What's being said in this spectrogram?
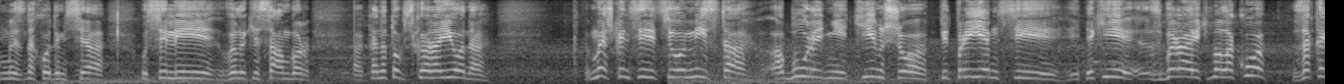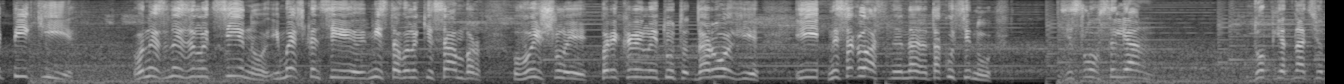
Ми знаходимося у селі Великий Самбор Канатопського району. Мешканці цього міста обурені тим, що підприємці, які збирають молоко за копійки, вони знизили ціну, і мешканці міста Великий Самбор вийшли, перекрили тут дороги і не согласні на таку ціну. Зі слов селян, до 15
